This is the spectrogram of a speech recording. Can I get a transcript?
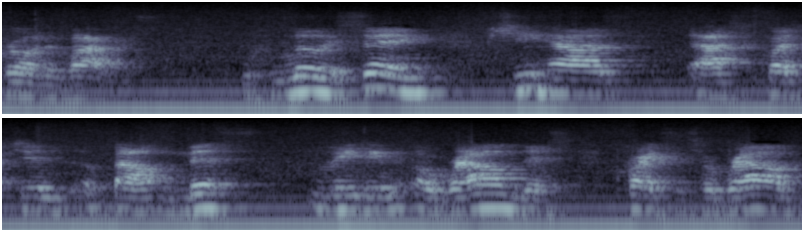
coronavirus. With Lilly Singh, she has asked questions about myths leading around this crisis, around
